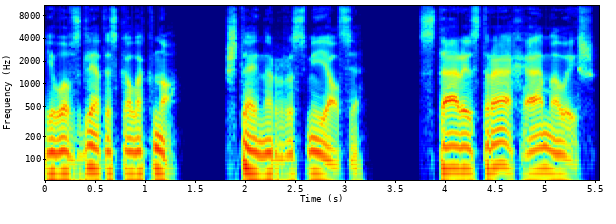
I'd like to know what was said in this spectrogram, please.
Его взгляд искал окно. Штайнер рассмеялся. «Старый страх, а, малыш?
